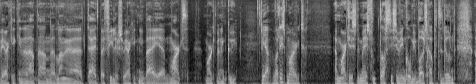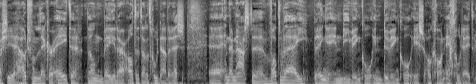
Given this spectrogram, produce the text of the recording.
werk ik inderdaad aan lange tijd bij Philips. Werk ik nu bij Markt. Markt met een Q. Ja, wat is Markt? En Markt is de meest fantastische winkel om je boodschappen te doen. Als je houdt van lekker eten, dan ben je daar altijd aan het goede adres. Uh, en daarnaast, uh, wat wij brengen in die winkel, in de winkel, is ook gewoon echt goed eten.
